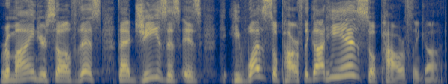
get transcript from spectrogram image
Remind yourself this that Jesus is, he was so powerfully God, he is so powerfully God.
